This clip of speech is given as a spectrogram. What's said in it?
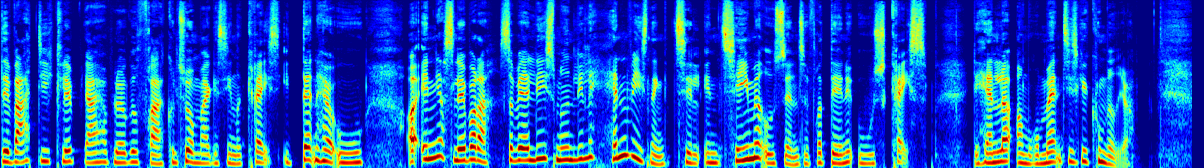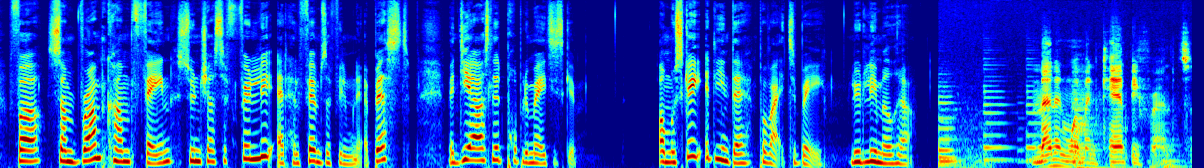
Det var de klip, jeg har plukket fra Kulturmagasinet Græs i den her uge. Og inden jeg slipper dig, så vil jeg lige smide en lille henvisning til en temaudsendelse fra denne uges Græs. Det handler om romantiske komedier. For som romcom-fan synes jeg selvfølgelig, at 90'er-filmene er bedst, men de er også lidt problematiske. Og måske er de endda på vej tilbage. Lyt lige med her. Men and women can't be friends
